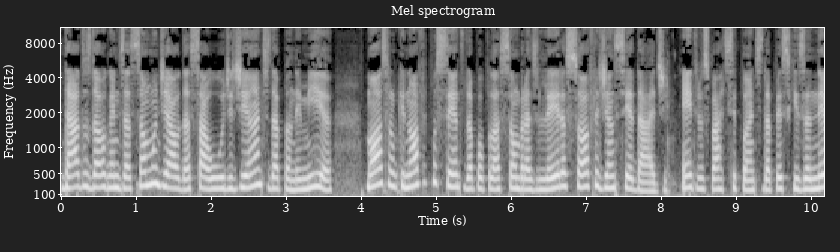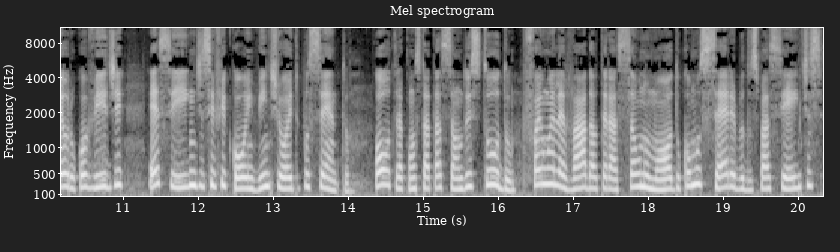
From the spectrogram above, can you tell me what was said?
Dados da Organização Mundial da Saúde de antes da pandemia mostram que 9% da população brasileira sofre de ansiedade. Entre os participantes da pesquisa Neurocovid, esse índice ficou em 28%. Outra constatação do estudo foi uma elevada alteração no modo como o cérebro dos pacientes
